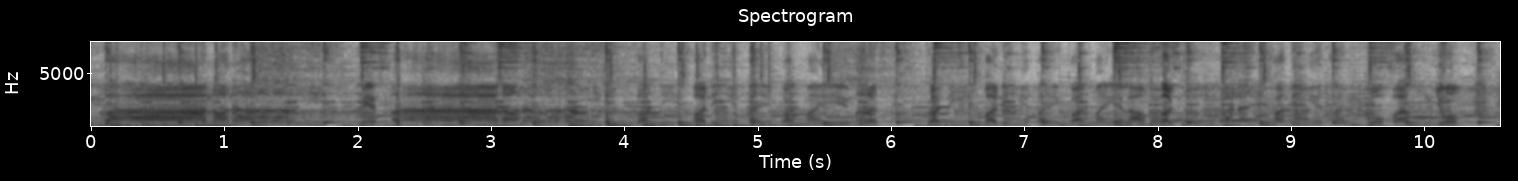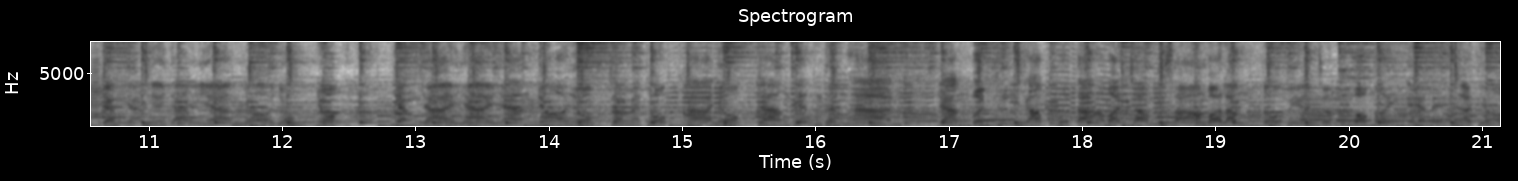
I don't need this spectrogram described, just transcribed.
นว่านอนนังเมียนว่านอนนังก่อนนี้บ่ดีไปก่อนไม่เมิดก่อนนี้บ่ดีไปก่อนไม่ลำบ่ขึ้นก็ได้ขอนี้ท่านผู้ฟังยกยังยังยังยังยังย่อยกยกยังยังยังยังย่อยกจะไม่ทบหายกยางเวียนถึงหานยางเบิดขึ้นกับผู้ตาวันช้ำสาวบ่ลำตัวเมียจนบ่เมื่อยเอเล่เที่ยว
